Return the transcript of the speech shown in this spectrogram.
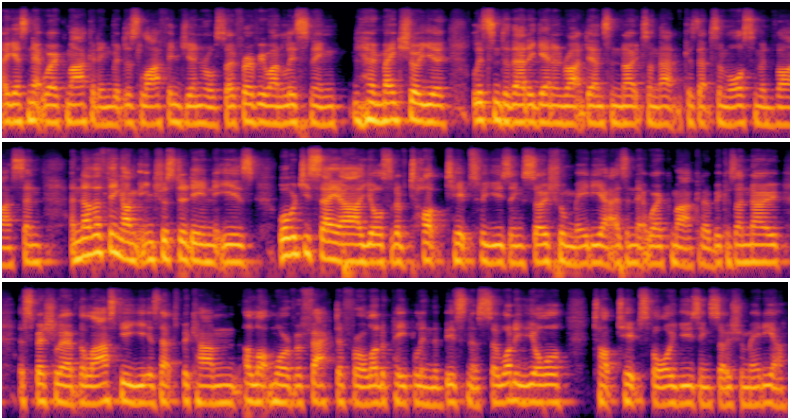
I guess, network marketing, but just life in general. So for everyone listening, you know, make sure you listen to that again and write down some notes on that because that's some awesome advice. And another thing I'm interested in is what would you say are your sort of top tips for using social media as a network marketer? Because I know, especially over the last few years, that's become a lot more of a factor for a lot of people in the business. So what are your top tips for using social media?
